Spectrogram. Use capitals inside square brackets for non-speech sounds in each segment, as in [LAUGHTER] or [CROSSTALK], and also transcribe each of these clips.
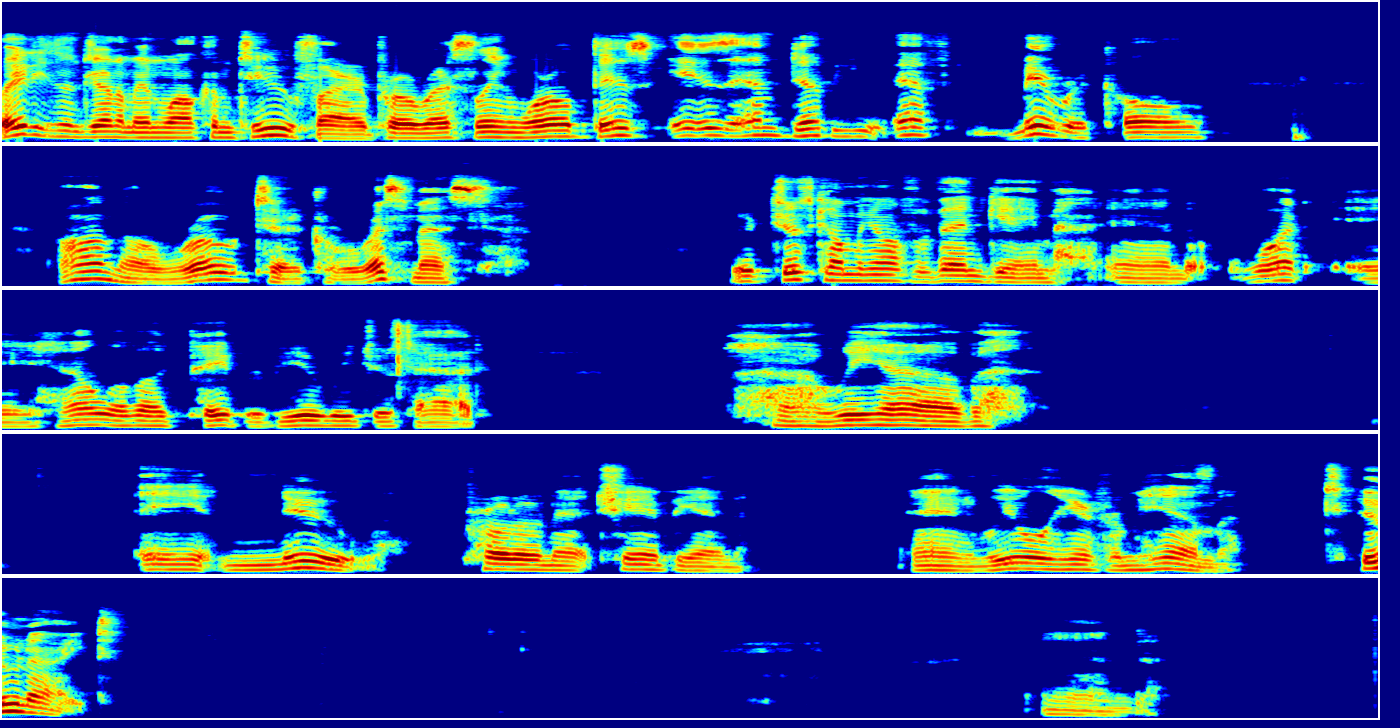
Ladies and gentlemen, welcome to Fire Pro Wrestling World. This is MWF Miracle on the road to Christmas. We're just coming off of Endgame, and what a hell of a pay per view we just had. Uh, we have a new ProtoNet champion, and we will hear from him tonight. And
